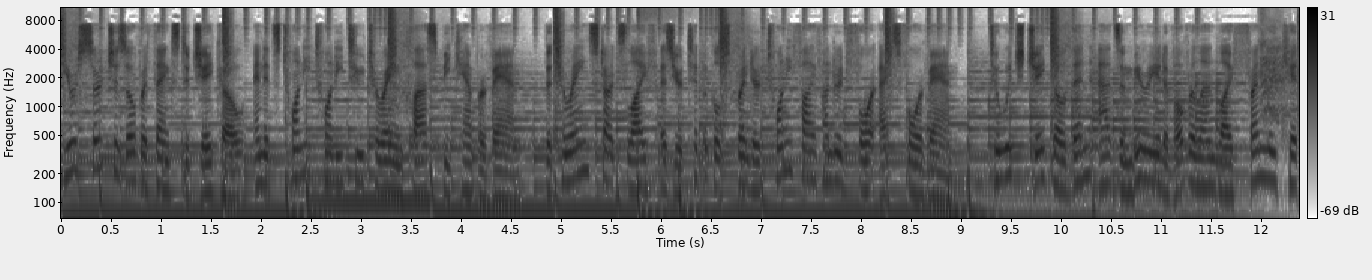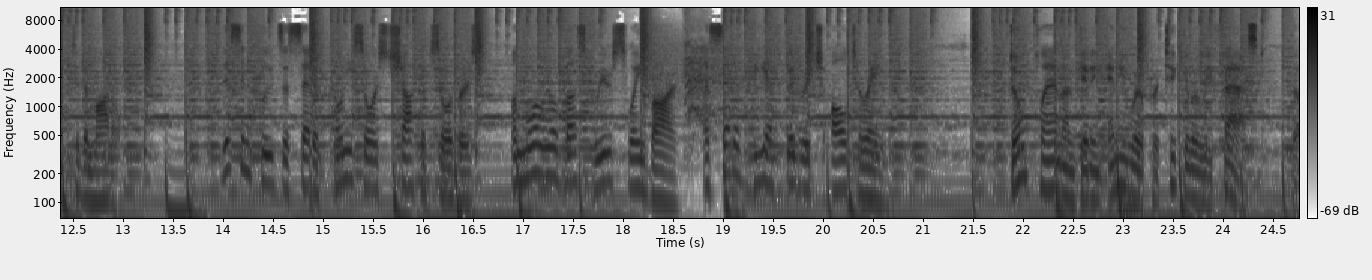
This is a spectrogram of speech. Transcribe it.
your search is over thanks to Jayco and its 2022 Terrain Class B camper van. The Terrain starts life as your typical Sprinter 2500 4x4 van, to which Jayco then adds a myriad of Overland Life-friendly kit to the model. This includes a set of Koni-sourced shock absorbers, a more robust rear sway bar, a set of BF Goodrich all-terrain. Don't plan on getting anywhere particularly fast, though,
